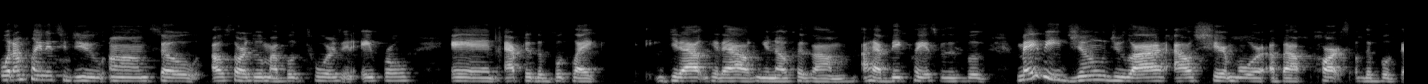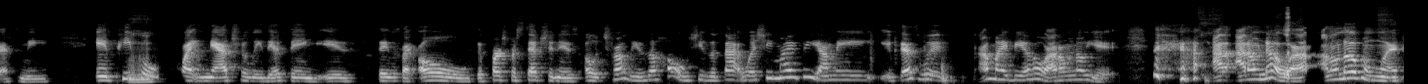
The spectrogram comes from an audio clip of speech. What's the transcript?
what I'm planning to do, um, so I'll start doing my book tours in April, and after the book like get out, get out, you know, because um I have big plans for this book. Maybe June, July, I'll share more about parts of the book that's me. And people quite naturally, their thing is they was like, oh, the first perception is, oh, Charlie is a hoe. She's a thot. Well, she might be. I mean, if that's what I might be a hoe. I don't know yet. I, I don't know. I, I don't know if I'm one.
